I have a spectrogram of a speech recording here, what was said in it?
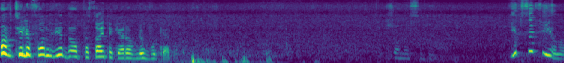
в телефон відео писати, як я роблю букет. Що ми собі? Гіпсофілу.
